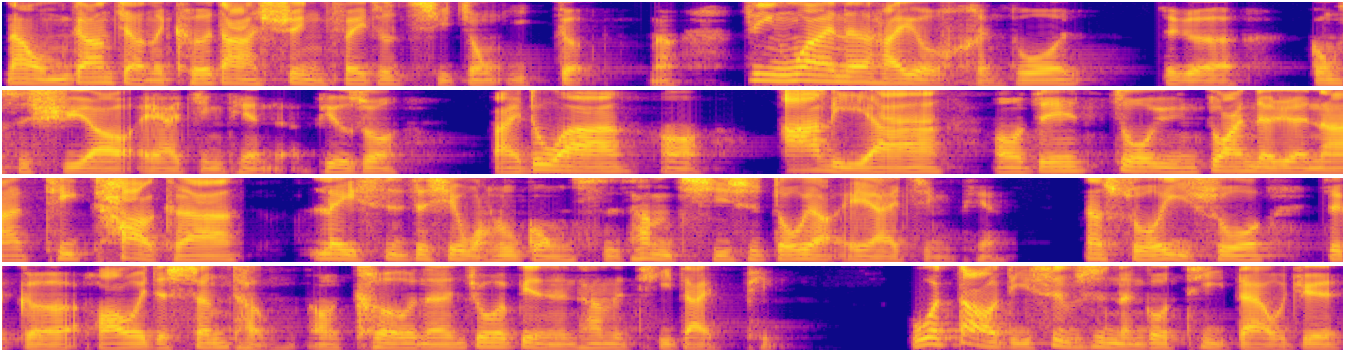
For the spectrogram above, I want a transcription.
那我们刚刚讲的科大讯飞就是其中一个。那另外呢，还有很多这个公司需要 AI 晶片的，譬如说百度啊、哦阿里啊、哦这些做云端的人啊、TikTok 啊，类似这些网络公司，他们其实都要 AI 晶片。那所以说，这个华为的升腾哦，可能就会变成他们的替代品。不过，到底是不是能够替代？我觉得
